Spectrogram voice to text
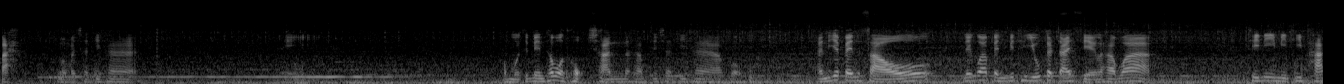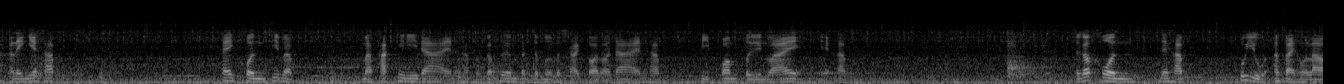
ไปลงมาชั้นที่ห้า มจะเป็นทั้งหมด 6 ชั้นนะครับที่ชั้นที่5ครับผมอันนี้จะเป็นเสาเรียกว่าเป็นวิทยุกระจายเสียงแล้วครับว่า ที่นี่มีที่พักอะไรเงี้ยครับ ให้คนที่แบบมาพักที่นี่ได้นะครับก็เพิ่มจำนวนประชากรเราได้นะครับ มีป้อมปืนไว้เนี่ยครับ แล้วก็คนนะครับ ผู้อยู่อาศัยของเรา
